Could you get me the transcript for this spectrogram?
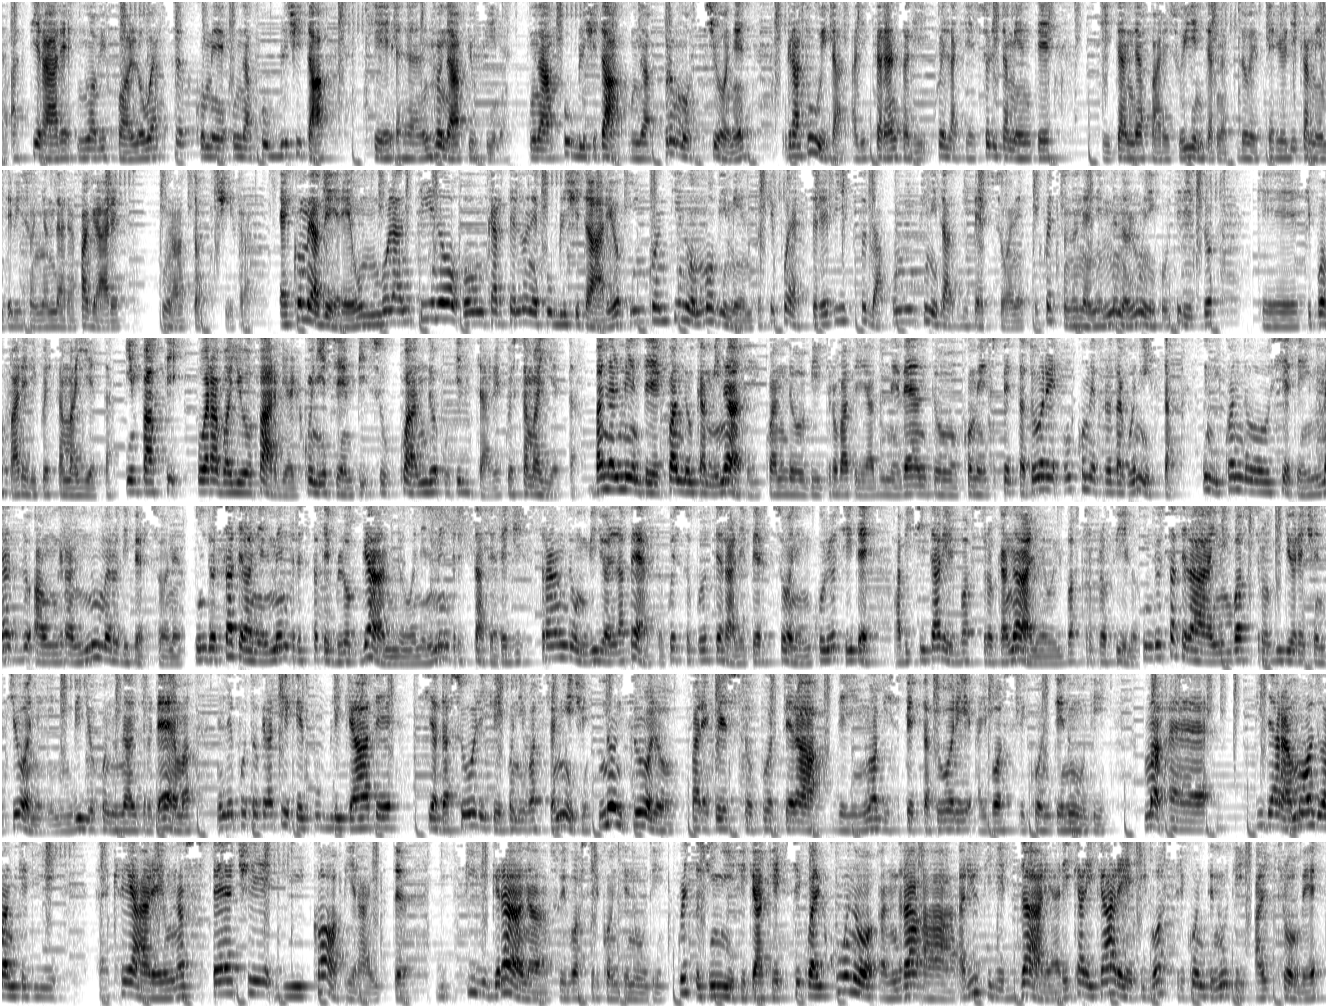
attirare nuovi followers come una pubblicità che eh, non ha più fine. Una pubblicità, una promozione gratuita a differenza di quella che solitamente si tende a fare su internet dove periodicamente bisogna andare a pagare una tot cifra. È come avere un volantino o un cartellone pubblicitario in continuo movimento che può essere visto da un'infinità di persone e questo non è nemmeno l'unico utilizzo che si può fare di questa maglietta. Infatti ora voglio farvi alcuni esempi su quando utilizzare questa maglietta. Banalmente quando camminate, quando vi trovate ad un evento come spettatore o come protagonista, quindi quando siete in mezzo a un gran numero di persone. Indossatela nel mentre state vloggando, nel mentre state registrando un video all'aperto, questo porterà le persone incuriosite a visitare il vostro canale o il vostro profilo. Indossatela in un vostro video recensione, in un video con un altro tema, nelle fotografie fotografie che pubblicate sia da soli che con i vostri amici. Non solo fare questo porterà dei nuovi spettatori ai vostri contenuti, ma eh, vi darà modo anche di eh, creare una specie di copyright, di filigrana sui vostri contenuti. Questo significa che se qualcuno andrà a riutilizzare, a ricaricare i vostri contenuti altrove,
